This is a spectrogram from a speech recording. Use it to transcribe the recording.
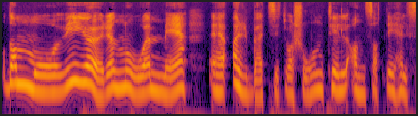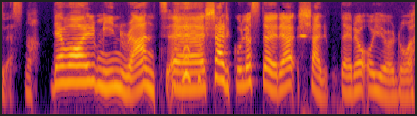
Og da må vi gjøre noe med eh, arbeidssituasjonen til ansatte i helsevesenet. Det var min rant. Eh, Kjerkol og Støre, skjerp dere og gjør noe.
